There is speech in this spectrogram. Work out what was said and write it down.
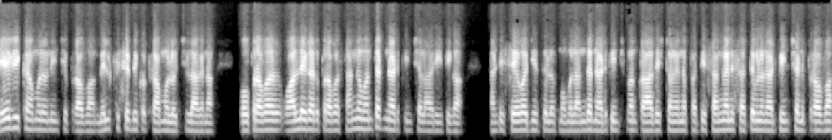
లేవి క్రమంలో నుంచి ప్రభావ మెల్కి సిద్ధిక క్రమంలో వచ్చేలాగన ఓ ప్రభా వాళ్ళే కాదు ప్రభా సంఘం అంతటి నడిపించాలి ఆ రీతిగా అంటే సేవా జీతులు మమ్మల్ని అందరూ నడిపించమని ప్రాదిష్టమైన ప్రతి సంఘాన్ని సత్యంలో నడిపించండి ప్రభావ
